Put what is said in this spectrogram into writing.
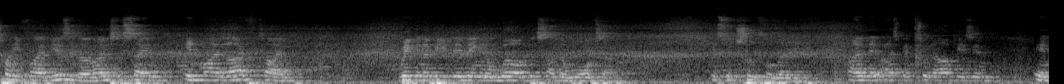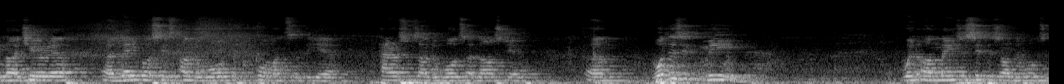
25 years ago, and I used to say, in my lifetime, we're going to be living in a world that's underwater. It's the truth already. I, I spent two and a half years in, in Nigeria. Uh, Lagos is underwater for four months of the year. Paris was underwater last year. Um, what does it mean when our major cities are underwater.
